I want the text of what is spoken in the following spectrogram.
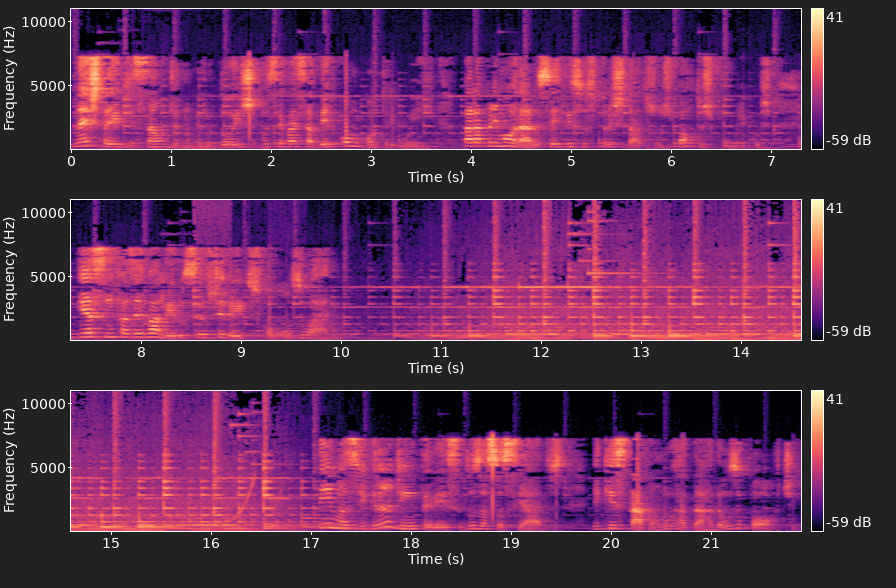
Nesta edição de número 2, você vai saber como contribuir para aprimorar os serviços prestados nos portos públicos e assim fazer valer os seus direitos como usuário. Dos associados e que estavam no radar da Usuporte,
